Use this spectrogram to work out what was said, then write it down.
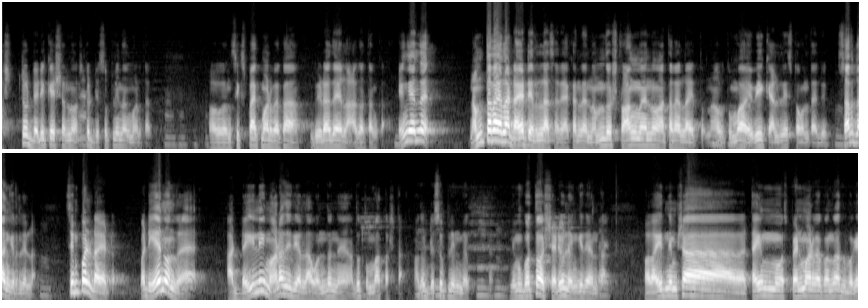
ಅಷ್ಟು ಡೆಡಿಕೇಶನ್ ಅಷ್ಟು ಡಿಸಿಪ್ಲಿನ್ ಆಗಿ ಮಾಡ್ತಾರೆ. ಅವ್ರು ಒಂದು ಸಿಕ್ಸ್ ಪ್ಯಾಕ್ ಮಾಡ್ಬೇಕಾ? ಬಿಡೋದೇ ಇಲ್ಲ ಆಗೋ ತನಕ. ಹೆಂಗೆ ಅಂದ್ರೆ ನಮ್ ತರ ಎಲ್ಲ ಡಯಟ್ ಇರಲಿಲ್ಲ ಸರ್. ಯಾಕಂದ್ರೆ ನಮ್ದು ಸ್ಟ್ರಾಂಗ್ ಮ್ಯಾನು ಆ ಥರ ಎಲ್ಲ ಇತ್ತು. ನಾವು ತುಂಬಾ ಹೆವಿ ಕ್ಯಾಲರೀಸ್ ತೊಗೊತಾ ಇದ್ವಿ. ಸರ್ದಂಗೆ ಇರಲಿಲ್ಲ. ಸಿಂಪಲ್ ಡಯಟ್ ಬಟ್ ಏನು ಅಂದ್ರೆ ಆ ಡೈಲಿ ಮಾಡೋದಿದೆಯಲ್ಲ ಒಂದನ್ನೇ ಅದು ತುಂಬಾ ಕಷ್ಟ. ಅದು ಡಿಸಿಪ್ಲಿನ್ ಬೇಕು. ನಿಮ್ಗೆ ಗೊತ್ತು ಶೆಡ್ಯೂಲ್ ಹೆಂಗಿದೆ ಅಂತ. ಅವ್ರು ಐದು ನಿಮಿಷ ಟೈಮ್ ಸ್ಪೆಂಡ್ ಮಾಡ್ಬೇಕು ಅಂದ್ರೆ ಅದ್ರ ಬಗ್ಗೆ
